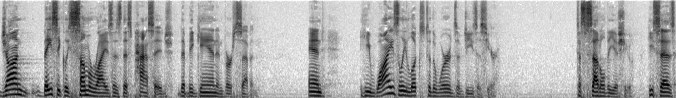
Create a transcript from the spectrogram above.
John basically summarizes this passage that began in verse 7. And he wisely looks to the words of Jesus here to settle the issue. He says,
